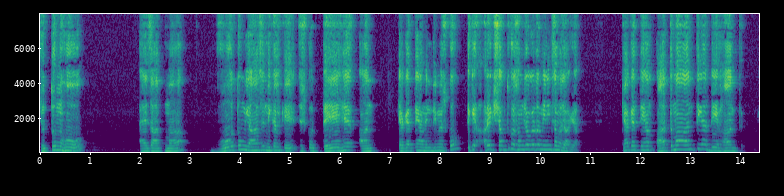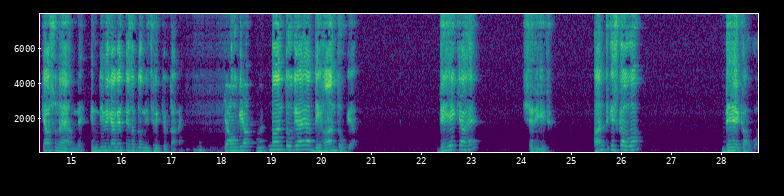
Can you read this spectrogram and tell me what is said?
जो तुम हो एज आत्मा, वो तुम यहाँ से निकल के, जिसको देह अन, क्या कहते हैं हम हिंदी में उसको? देखिए, हर एक शब्द को समझोगे तो मीनिंग समझ आ गया। क्या कहते हैं हम? आत्मा अंत या देहांत? क्या सुना है हमने? हिंदी में क्या कहते हैं सब लोग नीचे लिख के बताना है। क्या हो गया? आत्मांत हो गया या देहांत हो गया? देह क्या है? शरीर। अंत किसका हुआ? देह का हुआ।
